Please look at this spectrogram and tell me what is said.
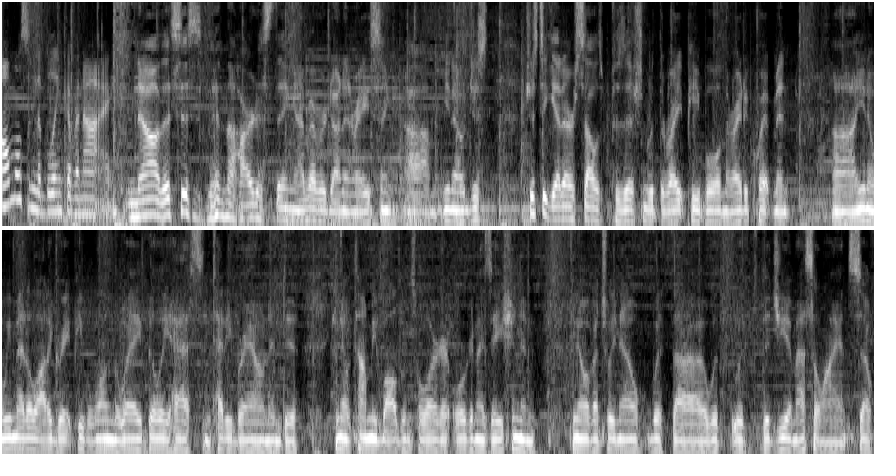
almost in the blink of an eye. No, this has been the hardest thing I've ever done in racing. Um, you know, just just to get ourselves positioned with the right people and the right equipment. Uh, you know, we met a lot of great people along the way, Billy Hess and Teddy Brown, and to you know Tommy Baldwin's whole organization, and you know eventually now with uh, with with the GMS Alliance. So.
